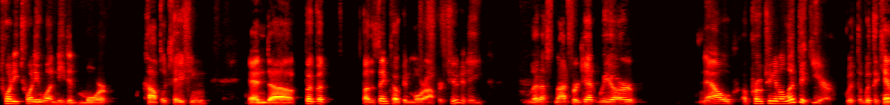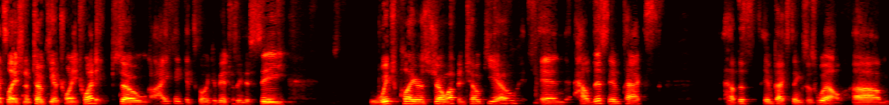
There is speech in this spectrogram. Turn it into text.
2021 needed more complication and uh, but but by the same token more opportunity. Let us not forget we are now approaching an Olympic year with the, with the cancellation of Tokyo 2020. So I think it's going to be interesting to see which players show up in Tokyo and how this impacts how this impacts things as well. Um,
